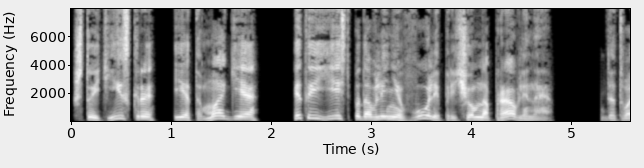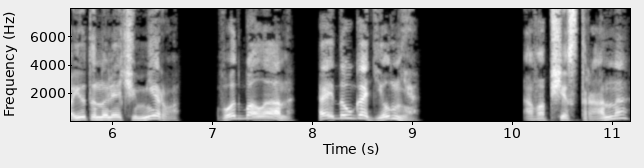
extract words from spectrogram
что эти искры и эта магия — это и есть подавление воли, причем направленное. Да твою-то нулячью меру. Вот балан, а это угодил мне. А вообще странно,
